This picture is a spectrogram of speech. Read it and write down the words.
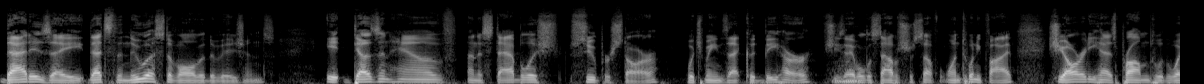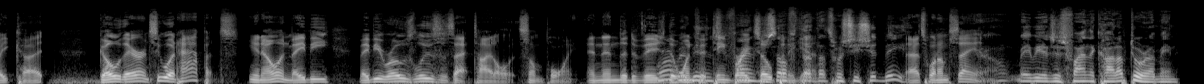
That is a that's the newest of all the divisions. It doesn't have an established superstar, which means that could be her. She's mm-hmm. able to establish herself at 125. She already has problems with weight cut. Go there and see what happens, you know, and maybe maybe Rose loses that title at some point, and then the division, Or the 115 breaks open again. That, that's what she should be. That's what I'm saying. You know, maybe it just finally caught up to her. I mean,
